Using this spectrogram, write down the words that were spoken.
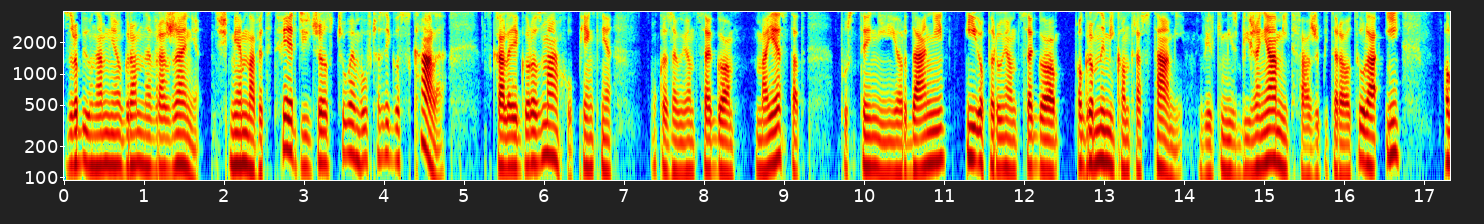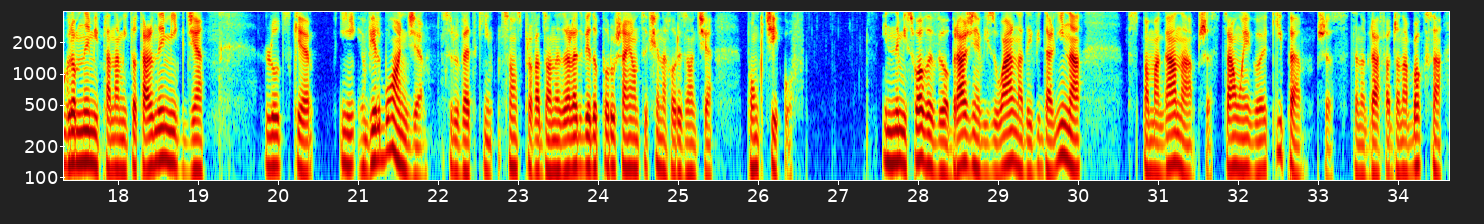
zrobił na mnie ogromne wrażenie. Śmiem nawet twierdzić, że odczułem wówczas jego skalę, skalę jego rozmachu, pięknie ukazującego majestat pustyni Jordanii i operującego ogromnymi kontrastami, wielkimi zbliżeniami twarzy Petera Otula i ogromnymi planami totalnymi, gdzie ludzkie i wielbłądzie sylwetki są sprowadzone zaledwie do poruszających się na horyzoncie punkcików. Innymi słowy, wyobraźnia wizualna Davida Lina, wspomagana przez całą jego ekipę, przez scenografa Johna Boxa,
